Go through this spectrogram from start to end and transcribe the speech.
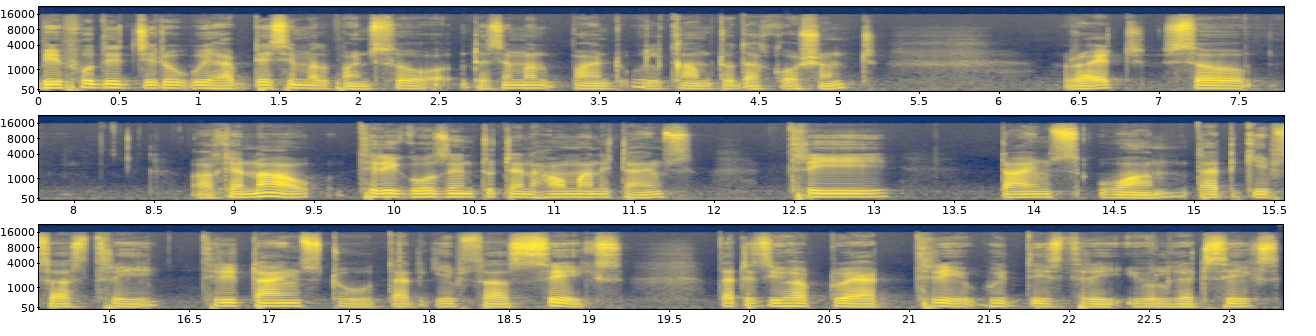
before this 0 we have decimal point. So decimal point will come to the quotient right? So okay now 3 goes into 10 how many times? 3 times 1 that gives us 3 3 times 2 that gives us 6 that is you have to add 3 with these 3 you will get 6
